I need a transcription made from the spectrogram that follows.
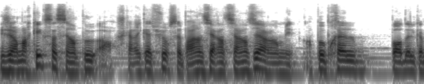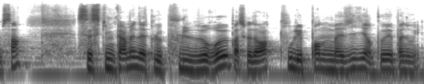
J'ai remarqué que ça c'est un peu, alors je caricature, c'est pas un tiers, un tiers, un tiers, hein, mais à peu près le bordel comme ça. C'est ce qui me permet d'être le plus heureux parce que d'avoir tous les pans de ma vie un peu épanouis.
